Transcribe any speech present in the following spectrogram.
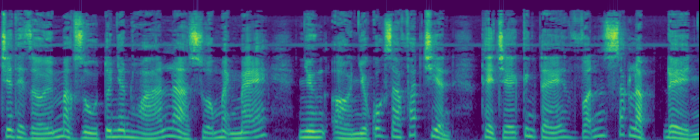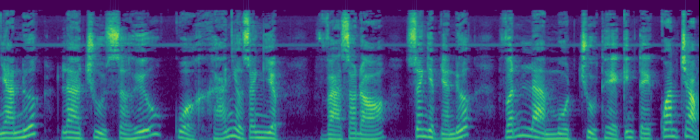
Trên thế giới, mặc dù tư nhân hóa là xu hướng mạnh mẽ, nhưng ở nhiều quốc gia phát triển, thể chế kinh tế vẫn xác lập để nhà nước là chủ sở hữu của khá nhiều doanh nghiệp và do đó doanh nghiệp nhà nước vẫn là một chủ thể kinh tế quan trọng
